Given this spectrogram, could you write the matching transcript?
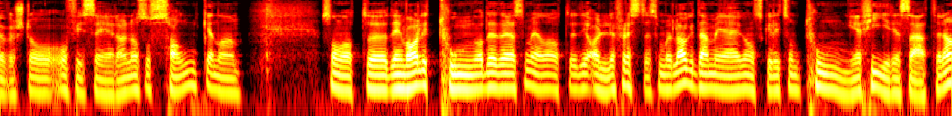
øverste offiserene, og så sank en av dem. Sånn at uh, den var litt tung, og det er det som er at de aller fleste som ble lagd, de er ganske litt sånn tunge firesetere.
